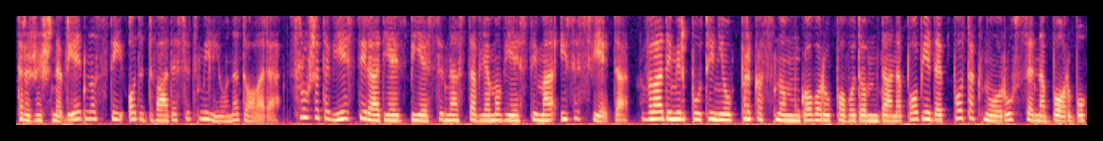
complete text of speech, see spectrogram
tržišne vrijednosti od 20 milijuna dolara. Slušate vijesti radi SBS, nastavljamo vijestima iz svijeta. Vladimir Putin je u prkosnom govoru povodom Dana pobjede potaknuo Ruse na borbu,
